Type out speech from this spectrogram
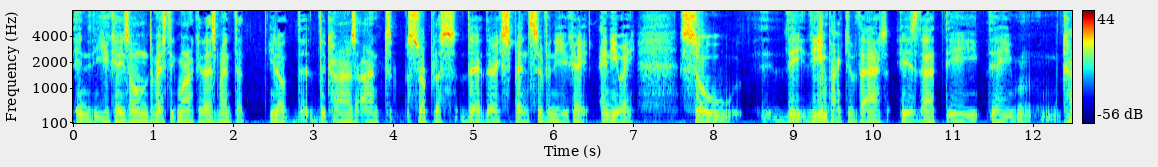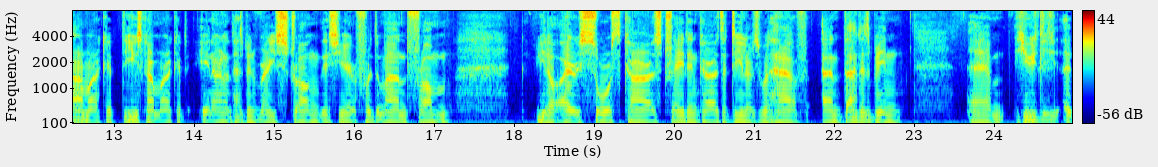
in the UK's own domestic market has meant that you know the the cars aren't surplus; they're they're expensive in the UK anyway. So the the impact of that is that the the car market, the used car market in Ireland has been very strong this year for demand from you know Irish sourced cars, trade in cars that dealers would have, and that has been um, hugely uh,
